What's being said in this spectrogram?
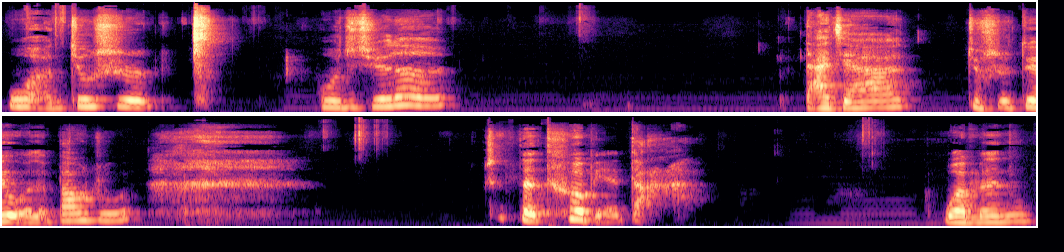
我就是，我就觉得大家就是对我的帮助真的特别大。我们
